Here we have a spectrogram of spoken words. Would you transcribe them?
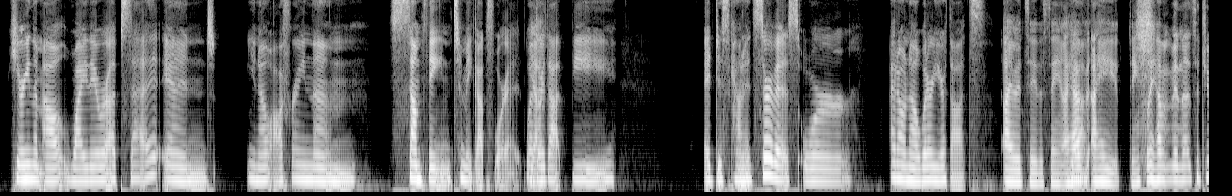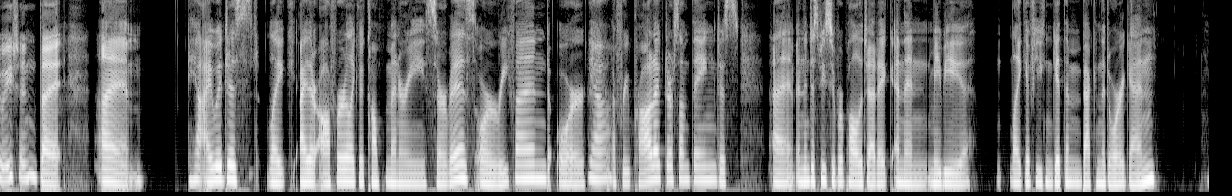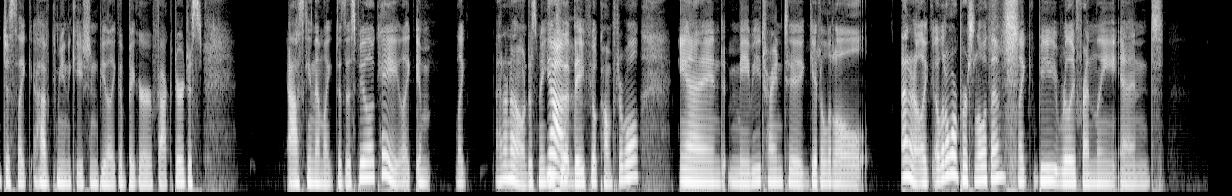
hearing them out why they were upset and you know offering them something to make up for it whether Yeah. that be a discounted service or i don't know what are your thoughts I would say the same. I Yeah. have I thankfully haven't been in that situation, but um yeah, I would just like either offer like a complimentary service or a refund or yeah. a free product or something just um and then just be super apologetic. And then maybe like if you can get them back in the door again just like have communication be like a bigger factor. Just asking them like does this feel okay? Like am, like i don't know just making Yeah. sure that they feel comfortable and maybe trying to get a little I don't know, like a little more personal with them. Like be really friendly and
